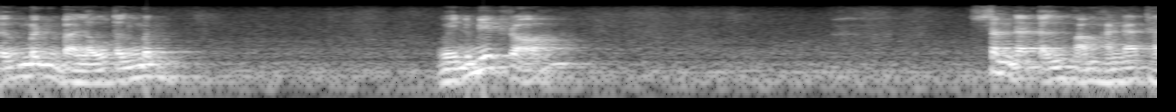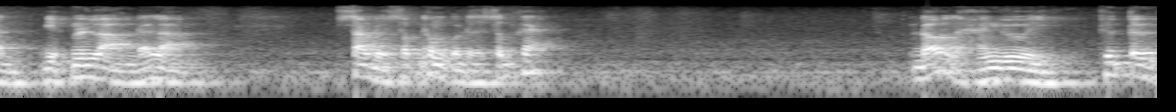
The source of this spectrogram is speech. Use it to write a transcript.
tử minh và lộ tử minh vì nó biết rõ, sanh đã tận phạm hạnh đã thành, việc nên làm đã làm. Sau đời sống không còn đời sống khác. Đó là hạng người thứ tư.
